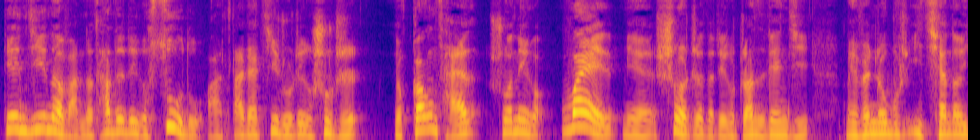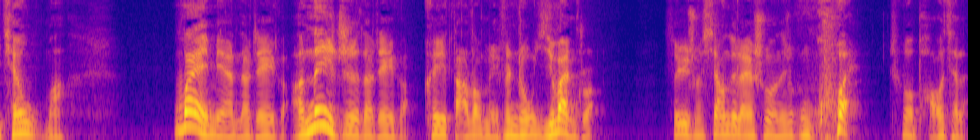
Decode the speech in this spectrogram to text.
电机呢，反正它的这个速度啊，大家记住这个数值，就刚才说那个外面设置的这个转子电机，每分钟不是一千到一千五吗？外面的这个啊，内置的这个可以达到每分钟一万转，所以说相对来说呢就更快，车跑起来。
